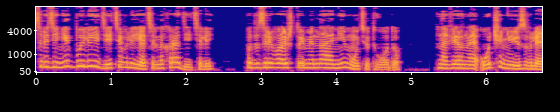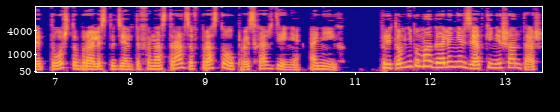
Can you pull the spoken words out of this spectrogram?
Среди них были и дети влиятельных родителей. Подозреваю, что именно они мутят воду. Наверное, очень уязвляет то, что брали студентов-иностранцев простого происхождения, а не их. Притом не помогали ни взятки, ни шантаж.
